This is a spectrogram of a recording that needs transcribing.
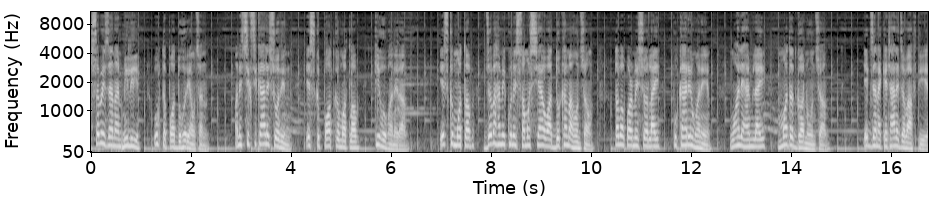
सबैजना मिली उक्त पद दोहोऱ्याउँछन् अनि शिक्षिकाले सोधिन् यसको पदको मतलब के हो? भनेर। यसको मतलब जब हामी कुनै समस्या वा दुःखमा हुन्छौँ तब परमेश्वरलाई पुकार्यौँ भने उहाँले हामीलाई मद्दत गर्नुहुन्छ। एकजना केटाले जवाफ दिए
